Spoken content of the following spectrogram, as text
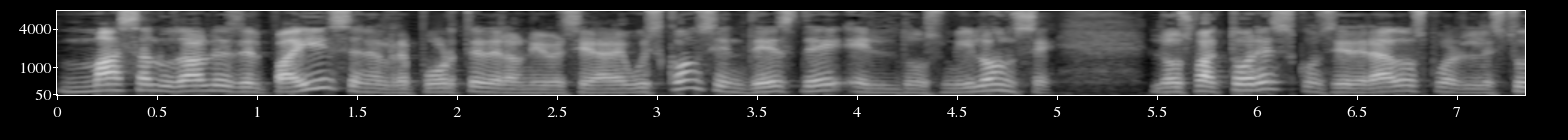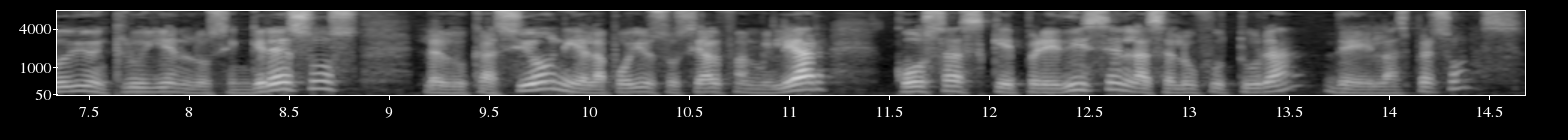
más saludables del país en el reporte de la Universidad de Wisconsin desde el 2011. Los factores considerados por el estudio incluyen los ingresos, la educación y el apoyo social familiar, cosas que predicen la salud futura de las personas.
